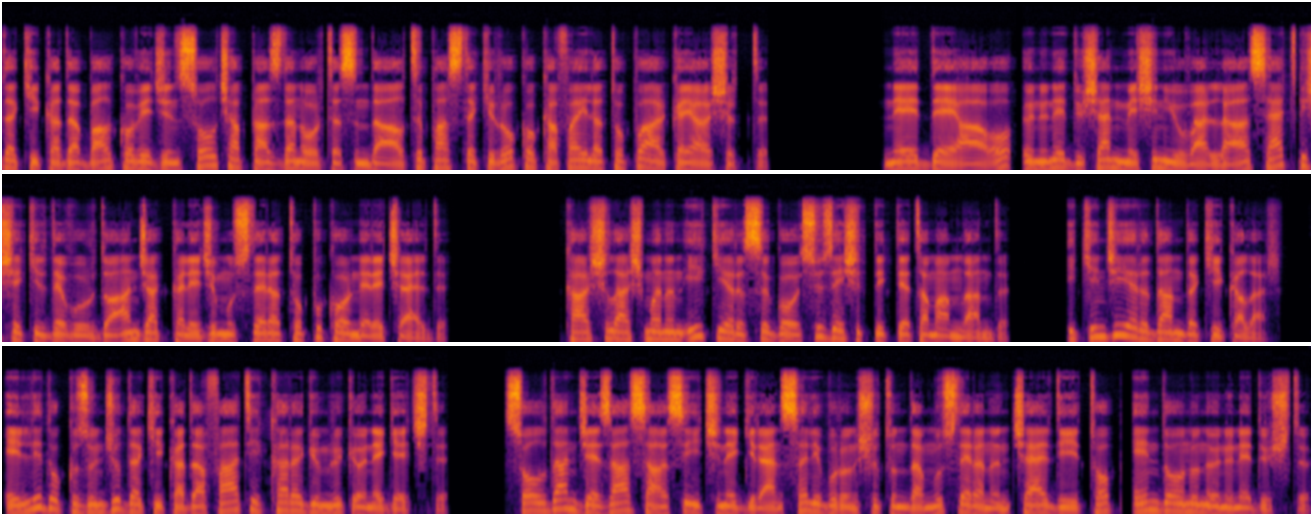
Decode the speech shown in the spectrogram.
dakikada Balkovec'in sol çaprazdan ortasında altı pastaki Roko kafayla topu arkaya aşırttı. NDAO, önüne düşen Meş'in yuvarlağa sert bir şekilde vurdu ancak kaleci Muslera topu kornere çeldi. Karşılaşmanın ilk yarısı golsüz eşitlikle tamamlandı. İkinci yarıdan dakikalar. 59. dakikada Fatih Karagümrük öne geçti. Soldan ceza sahası içine giren Salibur'un şutunda Muslera'nın çeldiği top, Endo'nun önüne düştü.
